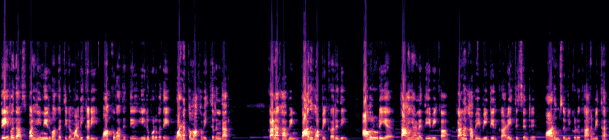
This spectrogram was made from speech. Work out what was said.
தேவதாஸ் பள்ளி நிர்வாகத்திடம் அடிக்கடி வாக்குவாதத்தில் ஈடுபடுவதை வழக்கமாக வைத்திருந்தார். கனகாவின் பாதுகாப்பை கருதி அவருடைய தாயான தேவிகா கனகாவை வீட்டிற்கு அழைத்து சென்று பாடம் சொல்லிக் கொடுக்க ஆரம்பித்தார்.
